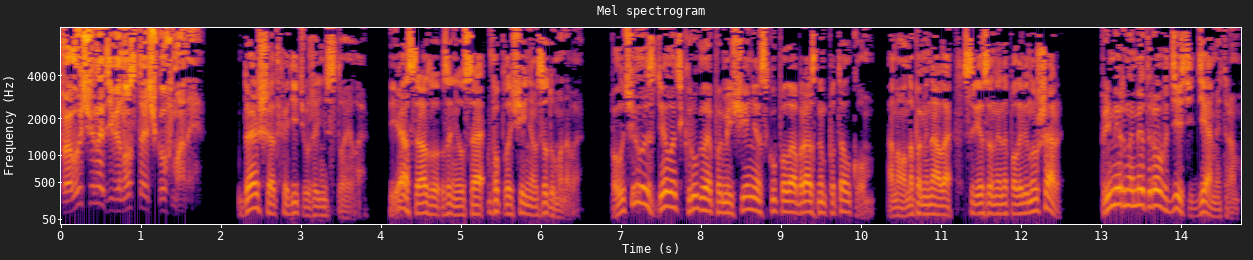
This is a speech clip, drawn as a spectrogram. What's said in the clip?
Получено 90 очков маны. Дальше отходить уже не стоило. Я сразу занялся воплощением задуманного. Получилось сделать круглое помещение с куполообразным потолком. Оно напоминало срезанный наполовину шар, примерно метров десять диаметром.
